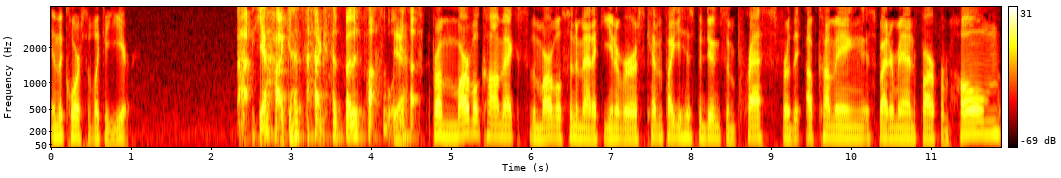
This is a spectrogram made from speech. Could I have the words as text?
in the course of like a year. Uh, yeah, I guess I guess that is possible. Yes. From Marvel Comics the Marvel Cinematic Universe, Kevin Feige has been doing some press for the upcoming Spider-Man Far From Home.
